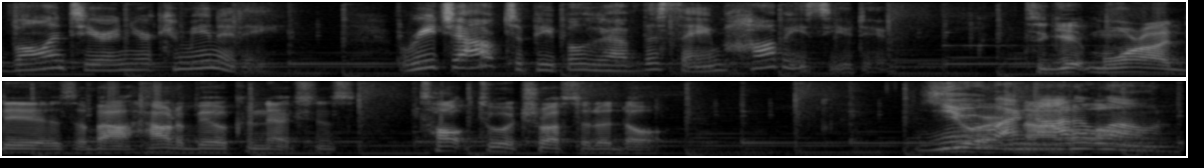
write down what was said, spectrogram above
Volunteer in your community. Reach out to people who have the same hobbies you do. To get more ideas about how to build connections, talk to a trusted adult. You, are, not alone.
